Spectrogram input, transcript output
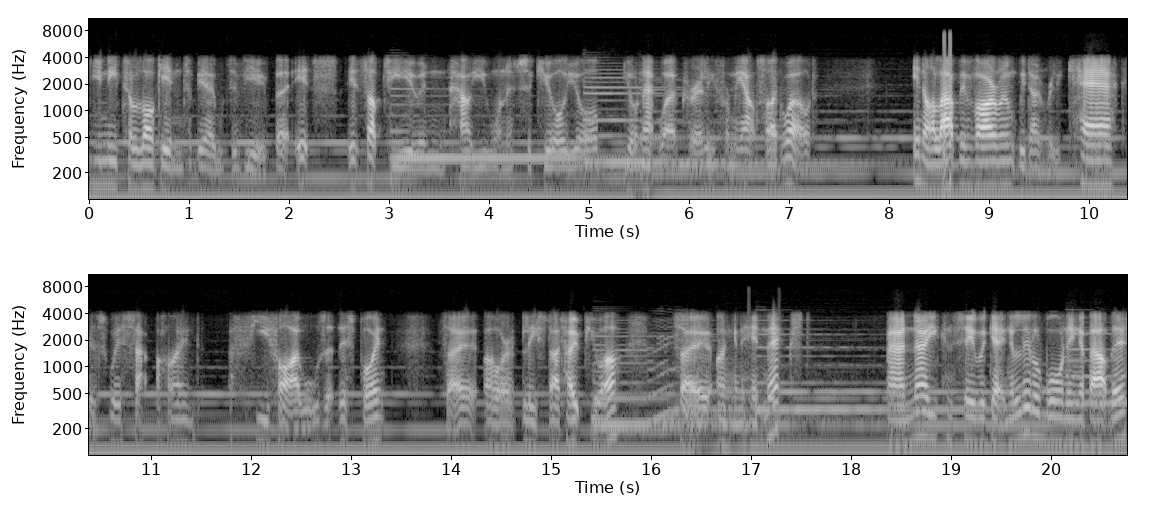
you need to log in to be able to view, but it's it's up to you and how you want to secure your your network really from the outside world. In our lab environment, we don't really care because we're sat behind a few firewalls at this point. So, or at least I'd hope you are. So I'm going to hit next. And now you can see we're getting a little warning about this.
